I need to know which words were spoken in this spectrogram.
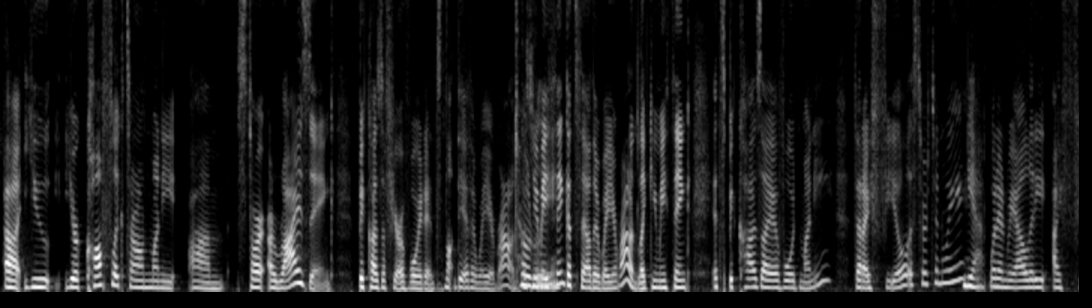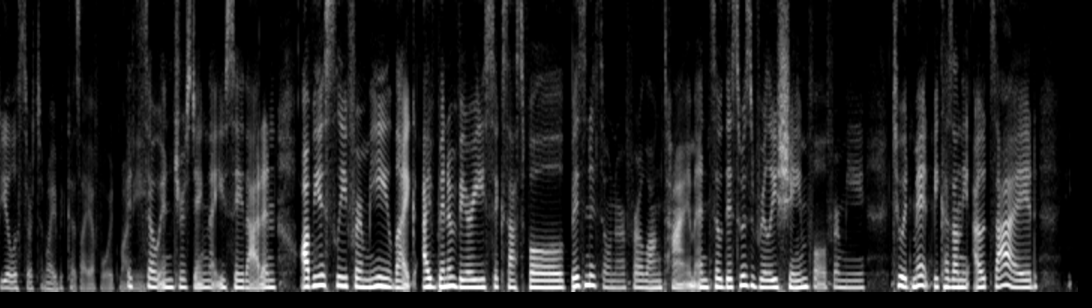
uh, you your conflicts around money um, start arising because of your avoidance, not the other way around. Because totally. you may think it's the other way around. Like you may think it's because I avoid money that I feel a certain way. Yeah. When in reality, I feel a certain way because I avoid money. It's so interesting that you say that. And obviously, for me, like I've been a very successful business owner for a long time. And so this was really shameful for me to admit because on the outside,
